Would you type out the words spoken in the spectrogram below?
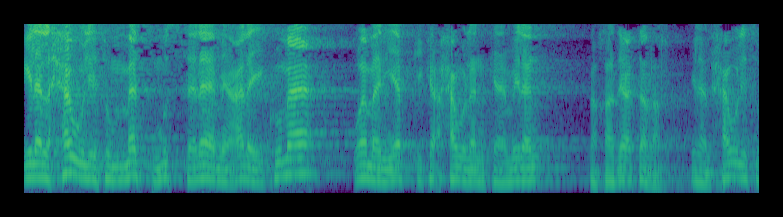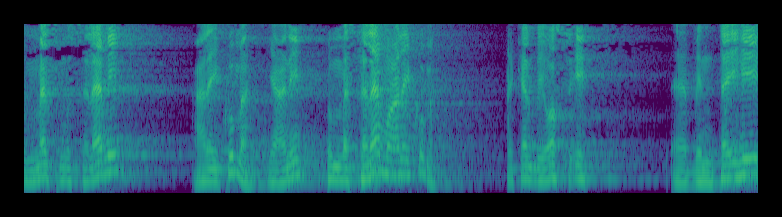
إلى الحول ثم اسم السلام عليكما ومن يبكك حولا كاملا فقد اعتذر. إلى الحول ثم اسم السلام عليكما يعني ثم السلام عليكما. فكان بيوصي إيه؟ آه، بنتيه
